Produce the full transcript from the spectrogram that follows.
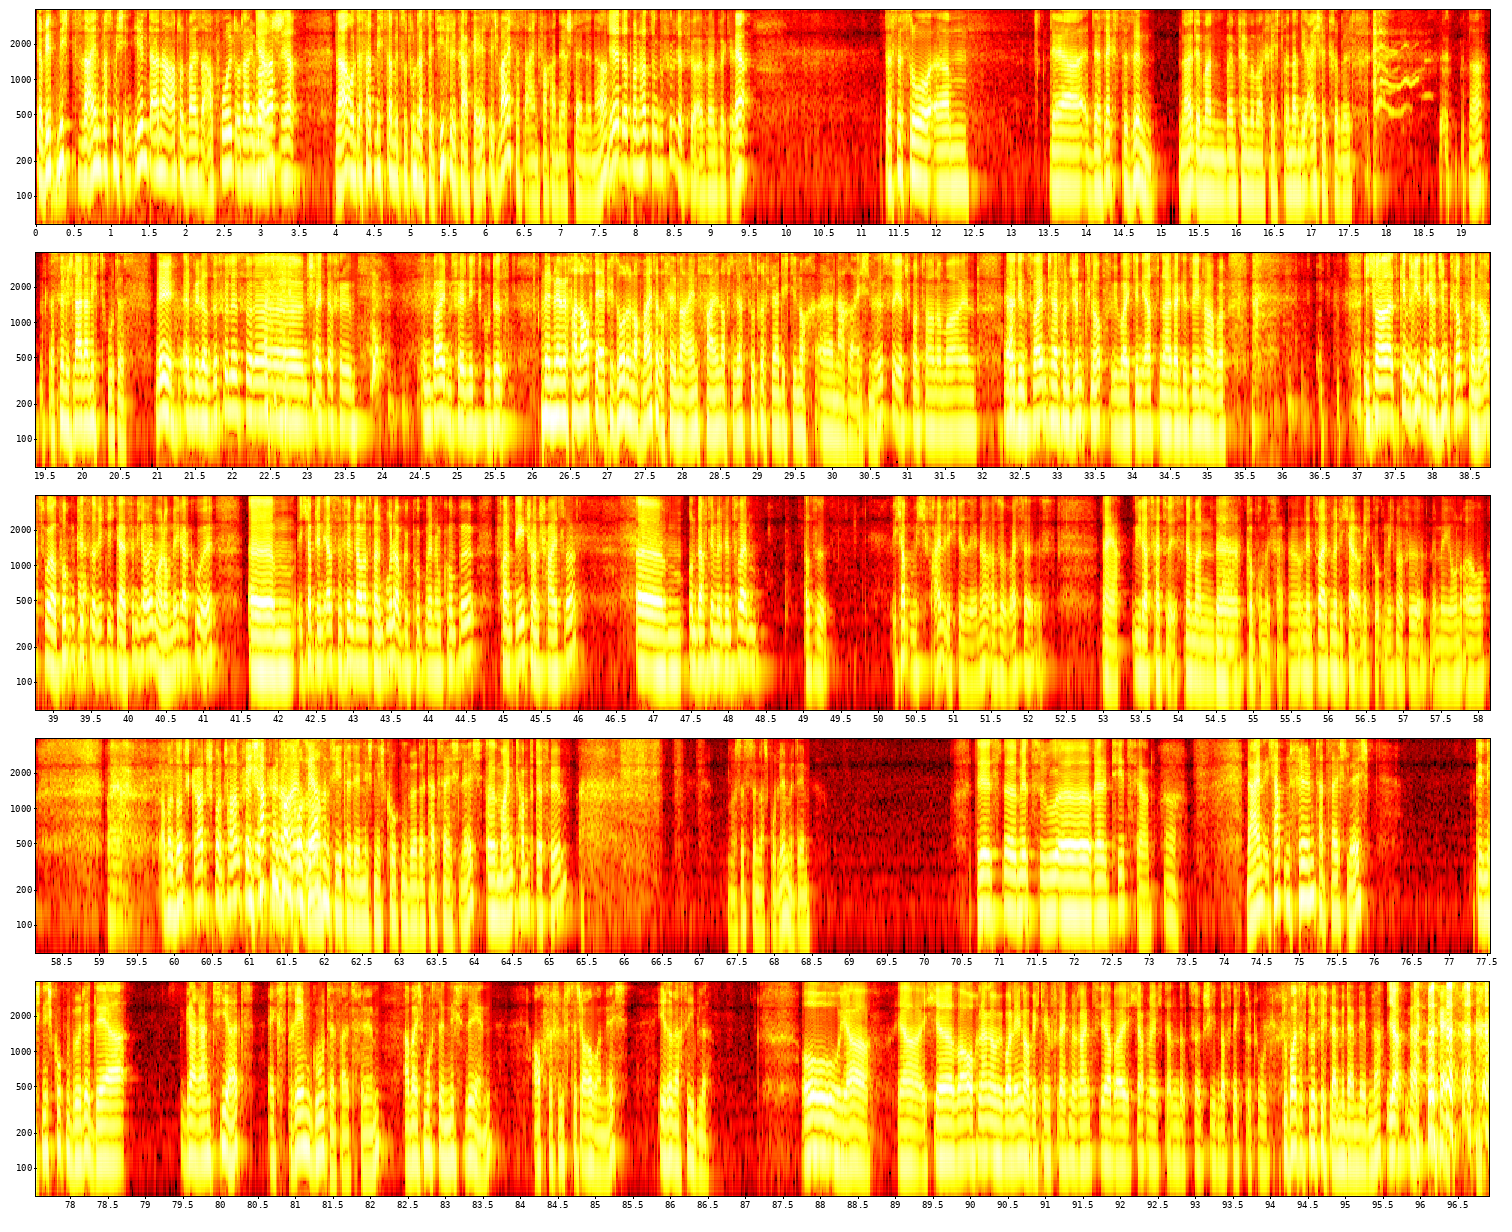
Da wird nichts sein, was mich in irgendeiner Art und Weise abholt oder überrascht. Ja, Na, und das hat nichts damit zu tun, dass der Titel kacke ist. Ich weiß es einfach an der Stelle. Ne? ja. ja dass man hat so ein Gefühl dafür einfach entwickelt. Ja. Das ist so ähm, der, der sechste Sinn, ne, den man beim Film immer kriegt, wenn dann die Eichel kribbelt. Na? Das ist nämlich leider nichts Gutes. Nee, entweder Syphilis oder äh, ein schlechter Film. In beiden Fällen nichts Gutes. Wenn mir im Verlauf der Episode noch weitere Filme einfallen, auf die das zutrifft, werde ich die noch äh, Ich nachreichen. wüsste jetzt spontan noch mal einen. Ja? Äh, den zweiten Teil von Jim Knopf, weil ich den ersten leider gesehen habe. Ich war als Kind ein riesiger Jim Knopf-Fan. Augsburger Puppenkiste, richtig geil. Finde ich auch immer noch mega cool. Ähm, ich habe den ersten Film damals mal im Urlaub geguckt mit einem Kumpel. Fand den schon scheiße. Ähm, und dachte mir den zweiten. Also, ich habe mich freiwillig gesehen. Ne? Also, weißt du, ist. Naja, wie das halt so ist, ne? Man Ja. äh, Kompromiss halt. Ne? Und den zweiten würde ich halt auch nicht gucken, nicht mal für eine Million Euro. Naja. Aber sonst gerade spontan fällt Ich habe einen keiner ein, so. kontroversen Titel, den ich nicht gucken würde, tatsächlich. Äh, mein Kampf der Film. Was ist denn das Problem mit dem? Der ist äh, mir zu äh, realitätsfern. Nein, ich habe einen Film tatsächlich, den ich nicht gucken würde, der garantiert extrem gut ist als Film, aber ich muss den nicht sehen. Auch für 50 Euro nicht. Irreversible. Oh ja, ja. Ich äh, war auch lange am Überlegen, ob ich den vielleicht mir reinziehe, aber ich habe mich dann dazu entschieden, das nicht zu tun. Du wolltest glücklich bleiben in deinem Leben, ne? Ja, Ja, okay.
